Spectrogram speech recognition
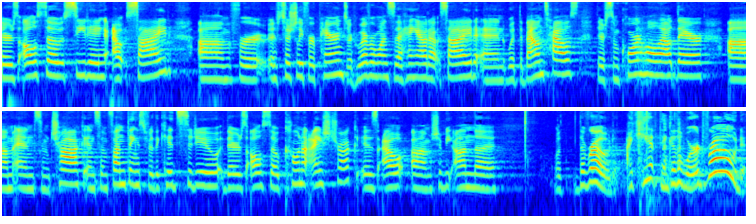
There's also seating outside um, for, especially for parents or whoever wants to hang out outside. And with the bounce house, there's some cornhole out there um, and some chalk and some fun things for the kids to do. There's also Kona Ice Truck is out, um, should be on the the road. I can't think of the word road.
